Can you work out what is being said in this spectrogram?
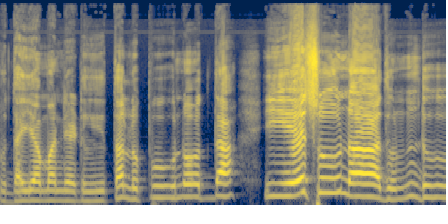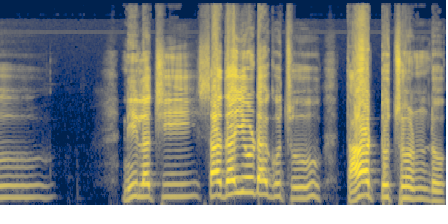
హృదయమనెడు తలుపు నొద్ద ఏసునాదుండు నిలచి సదయుడగుచు తాటుచుండు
